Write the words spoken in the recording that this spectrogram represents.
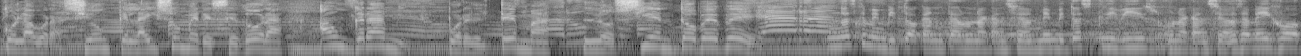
colaboración que la hizo merecedora a un Grammy por el tema Lo siento bebé. No es que me invitó a cantar una canción, me invitó a escribir una canción. O sea, me dijo,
